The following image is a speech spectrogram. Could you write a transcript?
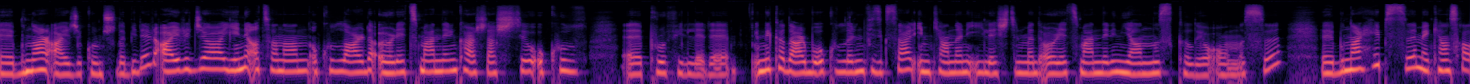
E, bunlar ayrıca konuşulabilir. Ayrıca yeni atanan okullarda öğretmenlerin karşılaştığı okul e, profilleri, ne kadar bu okulların fiziksel imkanlarını iyileştirmede öğretmenlerin yalnız kalıyor olması, e, bunlar hepsi mekansal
